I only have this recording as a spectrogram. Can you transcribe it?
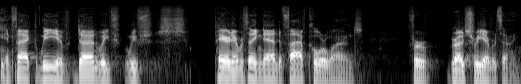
In fact, we have done we've we've pared everything down to five core wines for grocery everything,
